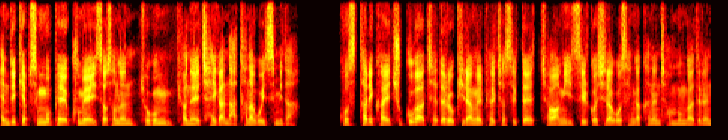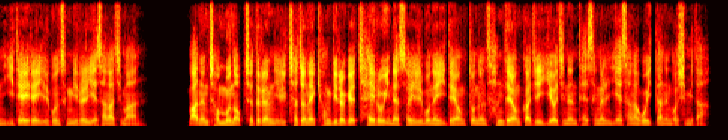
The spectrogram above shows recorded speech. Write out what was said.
핸디캡 승무패 구매에 있어서는 조금 견해의 차이가 나타나고 있습니다. 코스타리카의 축구가 제대로 기량을 펼쳤을 때 저항이 있을 것이라고 생각하는 전문가들은 2대1의 일본 승리를 예상하지만 많은 전문 업체들은 1차전의 경기력의 차이로 인해서 일본의 2대0 또는 3대0까지 이어지는 대승을 예상하고 있다는 것입니다.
